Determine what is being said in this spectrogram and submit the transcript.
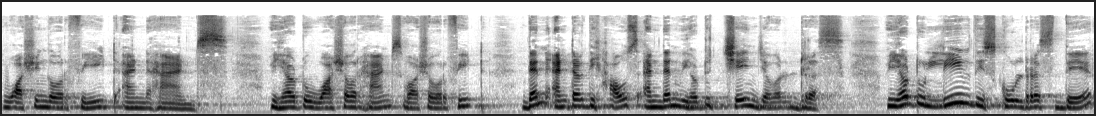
washing our feet and hands we have to wash our hands wash our feet then enter the house and then we have to change our dress. We have to leave the school dress there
